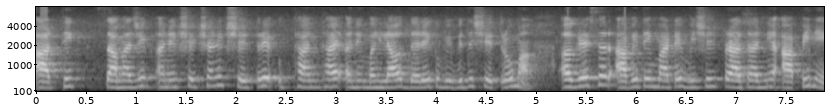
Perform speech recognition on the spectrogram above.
આર્થિક, સામાજિક અને શૈક્ષણિક ક્ષેત્રે ઉત્થાન થાય અને મહિલાઓ દરેક વિવિધ ક્ષેત્રોમાં અગ્રેસર આવે તે માટે વિશેષ પ્રાધાન્ય આપીને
